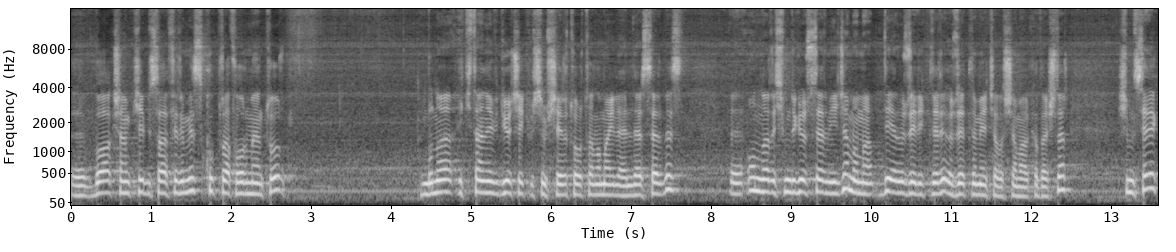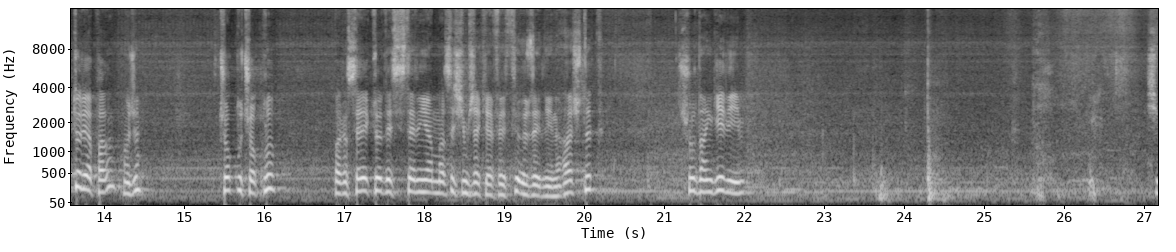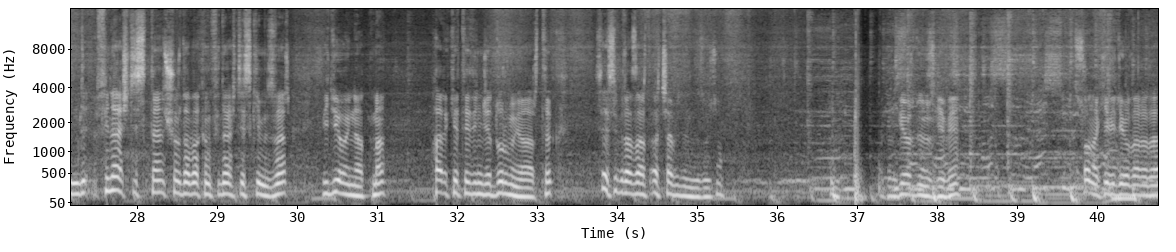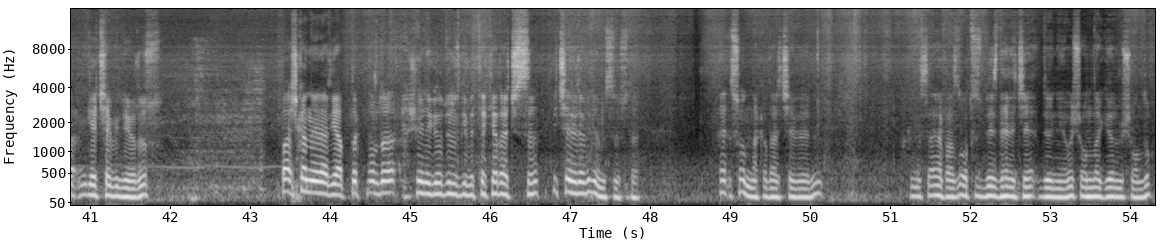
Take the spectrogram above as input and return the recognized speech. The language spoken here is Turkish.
Ee, bu akşamki misafirimiz Cupra Formentor. Buna iki tane video çekmişim şerit ortalamayla eller serbest. Ee, onları şimdi göstermeyeceğim ama diğer özellikleri özetlemeye çalışacağım arkadaşlar. Şimdi selektör yapalım hocam. Çoklu çoklu. Bakın selektörde sislerin yanması şimşek efekti özelliğini açtık. Şuradan geleyim. Şimdi flash diskten şurada bakın flash diskimiz var. Video oynatma. Hareket edince durmuyor artık. Sesi biraz art- açabilir miyiz hocam? Bakın gördüğünüz gibi sonraki videolara da geçebiliyoruz. Başka neler yaptık? Burada şöyle gördüğünüz gibi teker açısı bir çevirebilir misin usta? Ve sonuna kadar çevirelim. Mesela en fazla 31 derece dönüyormuş. Onu da görmüş olduk.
